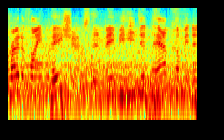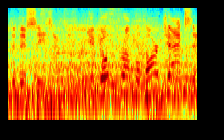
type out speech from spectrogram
try to find patience that maybe he didn't have coming into this season. You go from Lamar Jackson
